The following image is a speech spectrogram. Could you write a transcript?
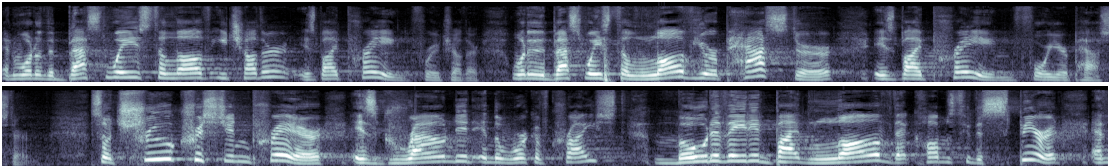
And one of the best ways to love each other is by praying for each other. One of the best ways to love your pastor is by praying for your pastor. So, true Christian prayer is grounded in the work of Christ, motivated by love that comes through the Spirit, and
